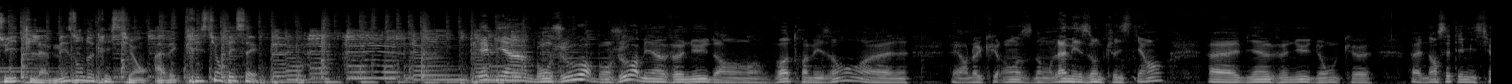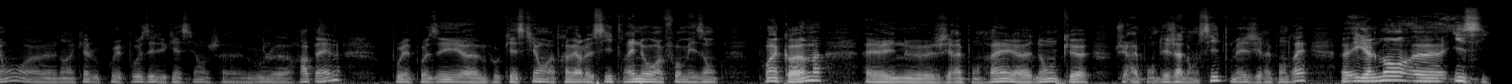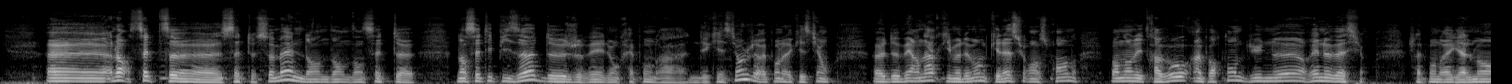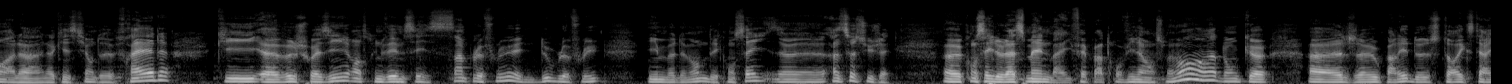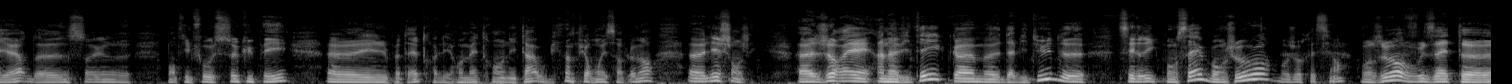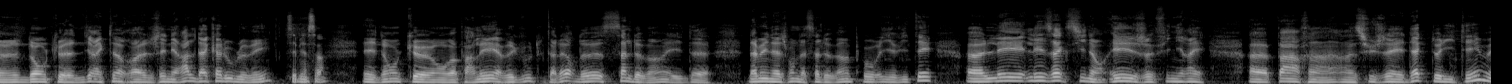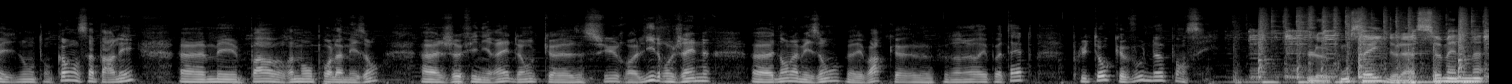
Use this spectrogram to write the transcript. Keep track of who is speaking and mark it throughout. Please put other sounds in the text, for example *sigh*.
Speaker 1: suite, la maison de Christian avec Christian Pesset.
Speaker 2: Eh bien, bonjour, bonjour, bienvenue dans votre maison, euh, et en l'occurrence dans la maison de Christian. Euh, bienvenue donc euh, dans cette émission dans laquelle vous pouvez poser des questions, je vous le rappelle. Vous pouvez poser vos questions à travers le site reno-info-maison.com j'y répondrai donc, j'y réponds déjà dans le site, mais j'y répondrai également ici. Euh, alors, cette, euh, semaine, dans, cette, dans cet épisode, je vais donc répondre à des questions. Je vais répondre à la question euh, de Bernard qui me demande quelle assurance prendre pendant les travaux importants d'une rénovation. Je répondrai également à la, la question de Fred qui veut choisir entre une VMC simple flux et une double flux. Il me demande des conseils à ce sujet. Euh, conseil de la semaine, bah, il fait pas trop vilain en ce moment, hein, donc euh, euh, je vais vous parler de store extérieur, de ce dont il faut s'occuper et peut-être les remettre en état ou bien *laughs* purement et simplement les changer. Euh, j'aurai un invité, comme d'habitude, Cédric Poncet. Bonjour.
Speaker 3: Bonjour Christian.
Speaker 2: Bonjour, vous êtes euh, donc euh, directeur général d'AKW.
Speaker 3: C'est bien ça.
Speaker 2: Et donc, on va parler avec vous tout à l'heure de salle de bain et d'aménagement de, la salle de bain pour y éviter les, accidents. Et je finirai par un, sujet d'actualité, mais dont on commence à parler, mais pas vraiment pour la maison. je finirai donc sur l'hydrogène euh, dans la maison. Vous allez voir que vous en aurez peut-être plus tôt que vous ne pensez.
Speaker 1: Le conseil de la semaine.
